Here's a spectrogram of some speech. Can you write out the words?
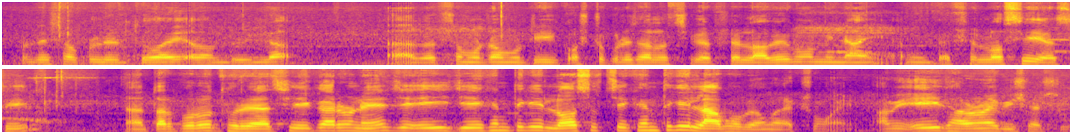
আপনাদের সকলের দোয়ায় আলহামদুলিল্লাহ। ব্যবসা মোটামুটি কষ্ট করে চালাচ্ছি ব্যবসার লাভে আমি নাই, আমি ব্যবসার লসে আছি। তারপরেও ধরে আছি এই কারণে যে এই যে এখান থেকেই লস হচ্ছে, এখান থেকেই লাভ হবে আমার এক সময় আমি এই ধারণায় বিশ্বাসী।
